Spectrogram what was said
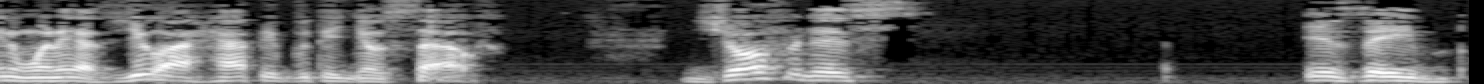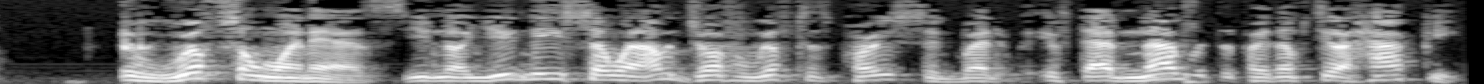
anyone else. You are happy within yourself. Joyfulness is a with someone else. You know, you need someone. I'm joyful with this person, but if I'm not with the person, I'm still happy.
